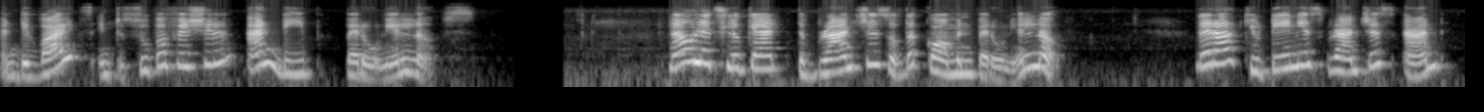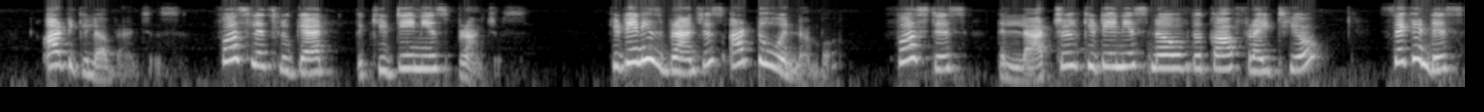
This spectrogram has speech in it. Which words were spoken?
and divides into superficial and deep peroneal nerves. Now let's look at the branches of the common peroneal nerve. there are cutaneous branches and articular branches. First, let's look at the cutaneous branches. Cutaneous branches are two in number. First is the lateral cutaneous nerve of the calf right here. Second is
